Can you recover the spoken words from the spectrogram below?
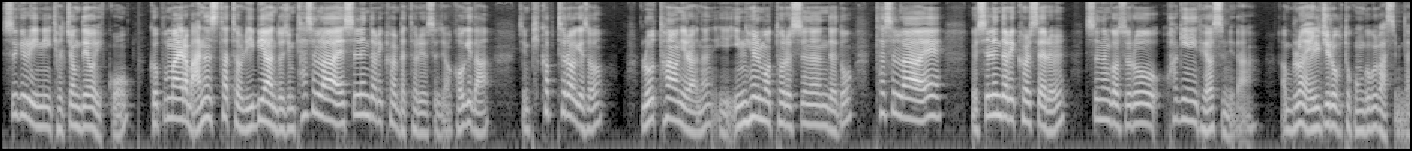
쓰기로 이미 결정되어 있고 그것뿐만 아니라 많은 스타트업 리비안도 지금 테슬라의 실린더리컬 배터리를 쓰죠. 거기다 지금 픽업 트럭에서 로타운이라는 이 인휠 모터를 쓰는데도 테슬라의 그 실린더리컬 셀을 쓰는 것으로 확인이 되었습니다. 아, 물론 LG로부터 공급을 받습니다.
